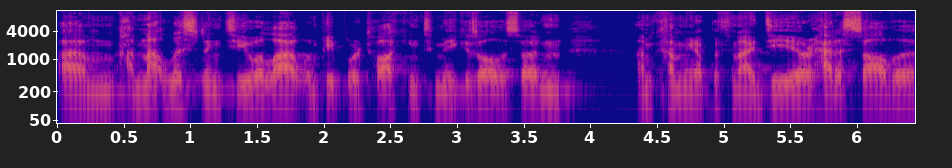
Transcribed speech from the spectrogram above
Um, I'm not listening to you a lot when people are talking to me because all of a sudden I'm coming up with an idea or how to solve a,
